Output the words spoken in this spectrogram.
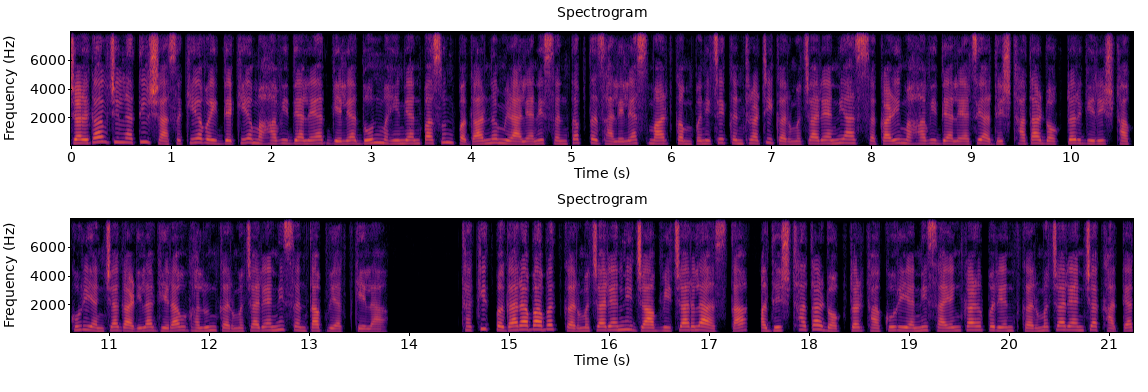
जळगाव जिल्ह्यातील शासकीय वैद्यकीय महाविद्यालयात गेल्या दोन महिन्यांपासून पगार न मिळाल्याने संतप्त झालेल्या स्मार्ट कंपनीचे कंत्राटी कर्मचाऱ्यांनी आज सकाळी महाविद्यालयाचे अधिष्ठाता डॉक्टर गिरीश ठाकूर यांच्या गाडीला घेराव घालून कर्मचाऱ्यांनी संताप व्यक्त केला. थकीत पगाराबाबत कर्मचाऱ्यांनी जाब विचारला असता अधिष्ठाता डॉक्टर ठाकूर यांनी सायंकाळपर्यंत कर्मचाऱ्यांच्या खात्यात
